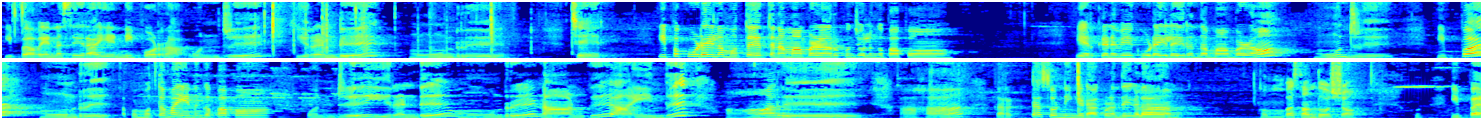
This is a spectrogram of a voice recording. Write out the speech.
இப்போ அவன் என்ன செய்கிறா எண்ணி போடுறா. ஒன்று இரண்டு மூன்று. சரி. இப்போ கூடையில் மொத்தம் எத்தனை மாம்பழம் இருக்கும் சொல்லுங்க பார்ப்போம் ஏற்கனவே கூடையில் இருந்த மாம்பழம் மூன்று இப்போ மூன்று. அப்போ மொத்தமாக என்னங்க பார்ப்போம் ஒன்று இரண்டு மூன்று நான்கு ஐந்து ஆறு. ஆஹா கரெக்டாக சொன்னீங்கடா குழந்தைகளா. ரொம்ப சந்தோஷம். இப்போ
